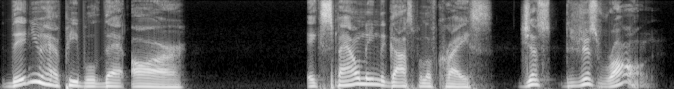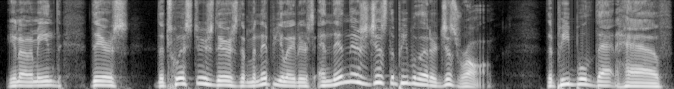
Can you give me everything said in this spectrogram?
Then you have people that are expounding the gospel of Christ just they're just wrong. You know what I mean? There's the twisters, there's the manipulators, and then there's just the people that are just wrong. The people that have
